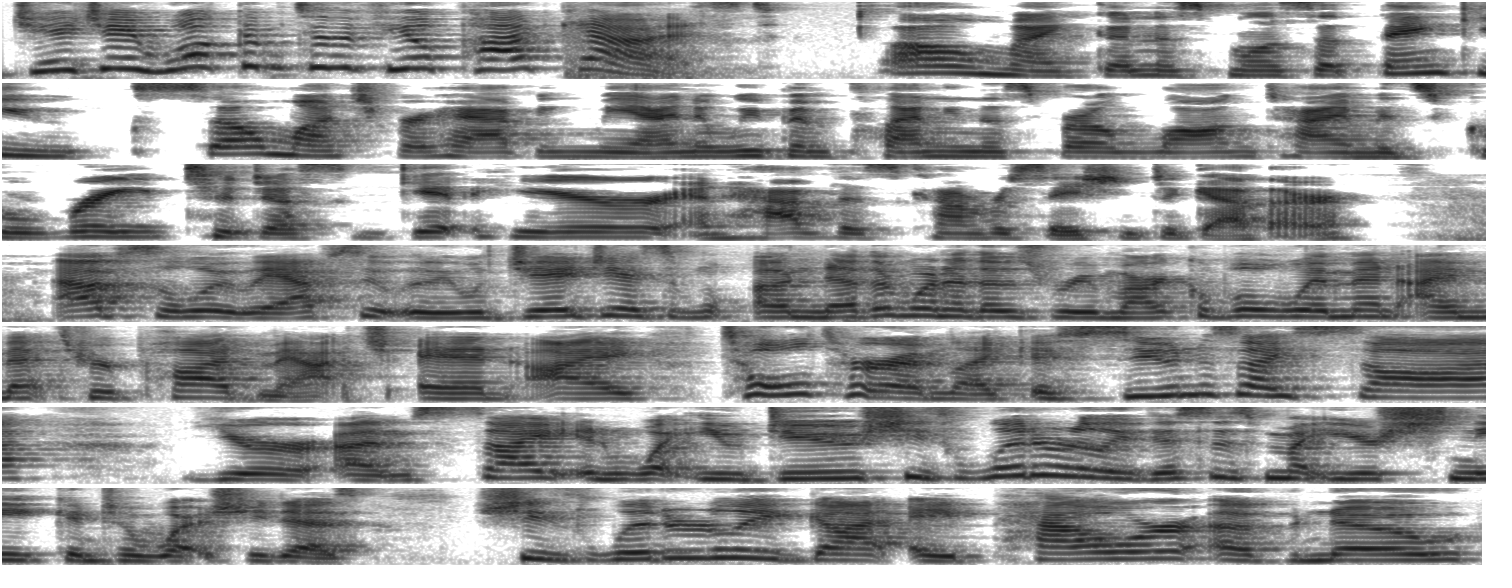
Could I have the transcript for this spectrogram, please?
JJ, welcome to the Field Podcast. Oh my goodness, Melissa. Thank you so much for having me. I know we've been planning this for a long time. It's great to just get here and have this conversation together. Absolutely, absolutely. Well, JJ is another one of those remarkable women I met through Podmatch, and I told her, I'm like, as soon as I saw your um, site and what you do, she's literally this is my your sneak into what she does. She's literally got a power of no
